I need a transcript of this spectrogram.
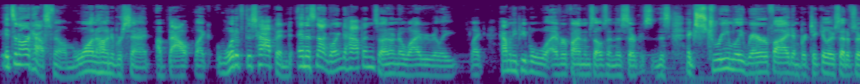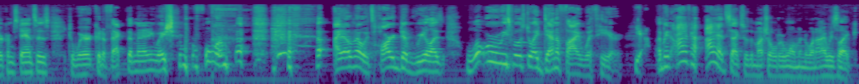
It's an art house film, 100% about like, what if this happened? And it's not going to happen, so I don't know why we really like how many people will ever find themselves in this circus, this extremely rarefied and particular set of circumstances to where it could affect them in any way, shape, or form. I don't know. It's hard to realize what were we supposed to identify with here. Yeah. I mean, I've ha- I had sex with a much older woman when I was like,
